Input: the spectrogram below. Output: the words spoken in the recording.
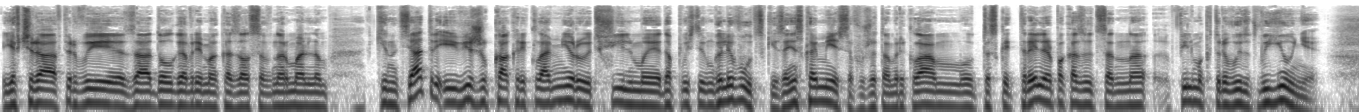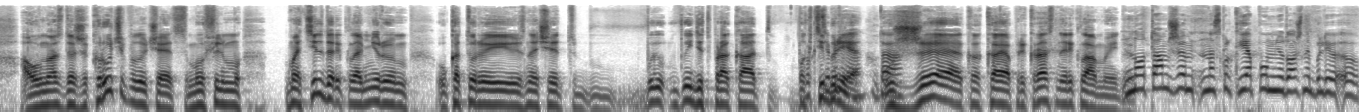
я вчера впервые за долгое время оказался в нормальном кинотеатре и вижу, как рекламируют фильмы, допустим, голливудские. За несколько месяцев уже там рекламу, так сказать, трейлер показывается на фильмы, которые выйдут в июне. А у нас даже круче получается. Мы фильм Матильда рекламируем, у которой, значит, выйдет в прокат в, в октябре. октябре да. Уже какая прекрасная реклама идет. Но там же, насколько я помню, должны были, э,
